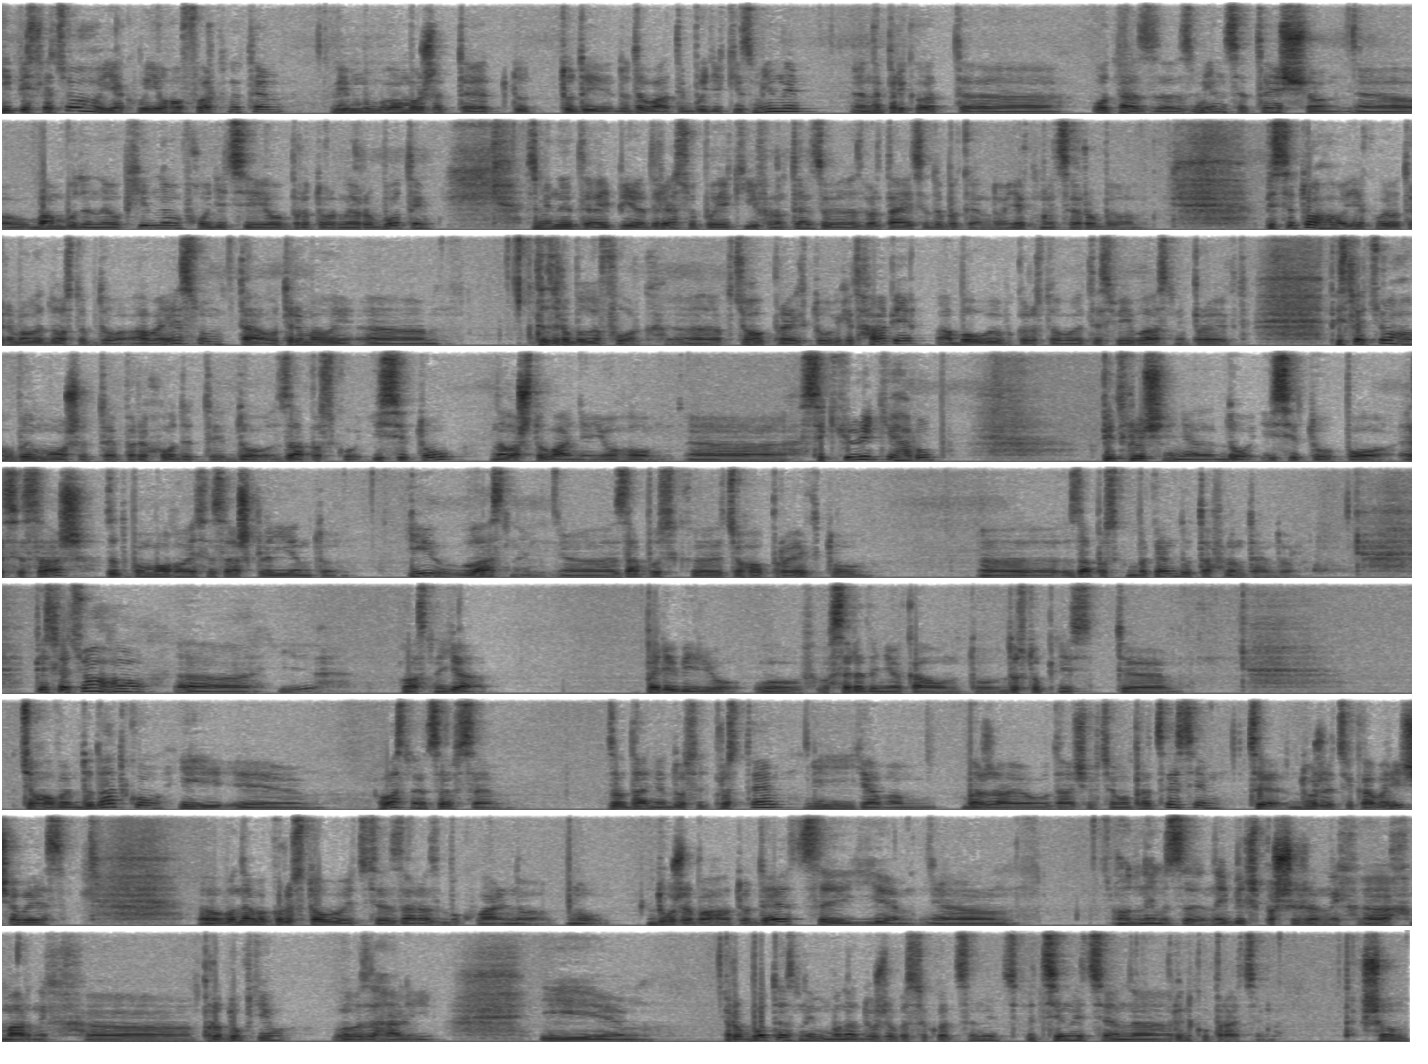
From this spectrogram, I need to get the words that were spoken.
І після цього, як ви його форкнете, ви, можете туди додавати будь-які зміни. Е, Наприклад, е, одна з змін це те, що е, вам буде необхідно в ході цієї лабораторної роботи змінити IP-адресу, по якій фронтенд звертається до бекенду, як ми це робили. Після того, як ви отримали доступ до AWS та отримали та зробили форк е, цього проєкту в GitHub, або ви використовуєте свій власний проєкт. Після цього ви можете переходити до запуску EC2, налаштування його е, security group, підключення до EC2 по SSH за допомогою SSH клієнту, і, власне, е, запуск цього проєкту, запуск бекенду та фронтенду. Після цього, е, власне, я перевірю всередині аккаунту доступність е, цього веб-додатку, і, е, власне, це все. Завдання досить просте, і я вам бажаю удачі в цьому процесі. Це дуже цікава річ АВС. Вона використовується зараз буквально ну, дуже багато де. Це є одним з найбільш поширених е, хмарних е, продуктів взагалі. І робота з ним вона дуже високо ціниться на ринку праці. Так що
